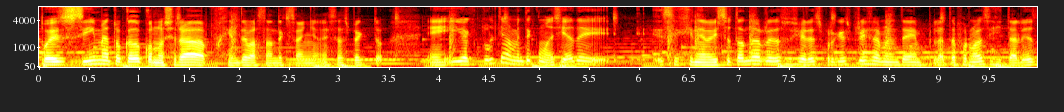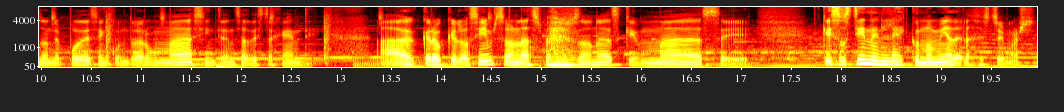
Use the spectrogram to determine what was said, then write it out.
Pues sí, me ha tocado conocer a gente bastante extraña en ese aspecto. Eh, y últimamente, como decía, de se generalizó tanto en redes sociales porque es precisamente en plataformas digitales donde puedes encontrar más intensa de esta gente. Ah, creo que los Sims son las personas que más eh, que sostienen la economía de las streamers.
